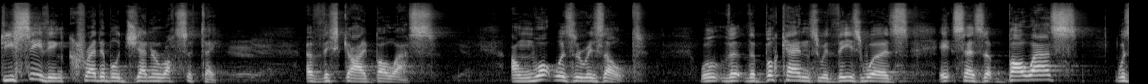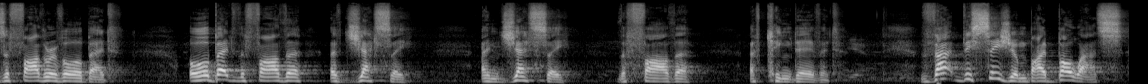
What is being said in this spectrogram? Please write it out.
Do you see the incredible generosity of this guy, Boaz? And what was the result? Well, the, the book ends with these words. It says that Boaz was the father of Obed, Obed, the father of Jesse, and Jesse, the father of King David. That decision by Boaz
